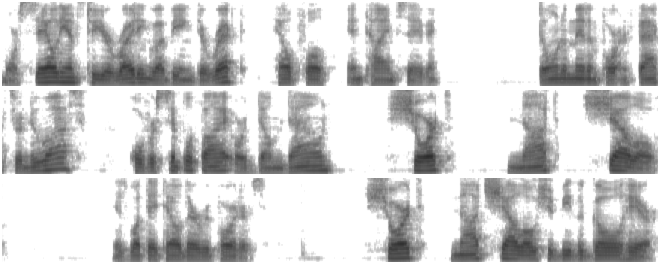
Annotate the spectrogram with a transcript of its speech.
more salience to your writing by being direct, helpful, and time saving. Don't omit important facts or nuance, oversimplify or dumb down. Short, not shallow, is what they tell their reporters. Short, not shallow should be the goal here.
